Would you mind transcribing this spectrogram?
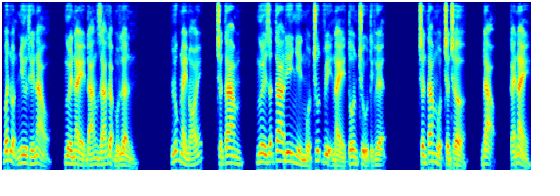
bất luận như thế nào, người này đáng giá gặp một lần. Lúc này nói, trần tam, người dẫn ta đi nhìn một chút vị này tôn chủ tịch huyện. Trần tam một trần chờ, đạo, cái này,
